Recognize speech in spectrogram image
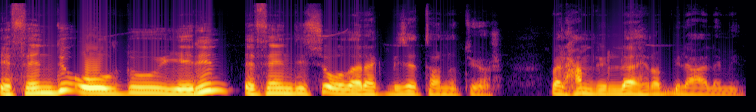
efendi olduğu yerin efendisi olarak bize tanıtıyor. Velhamdülillahi Rabbil Alemin.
